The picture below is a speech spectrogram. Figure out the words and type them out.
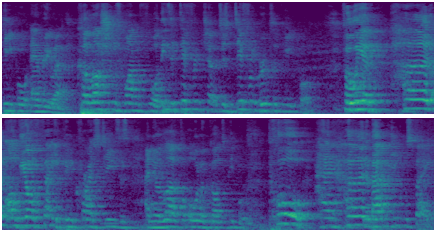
people everywhere. Colossians 1.4, these are different churches, different groups of people. For we have heard of your faith in Christ Jesus and your love for all of God's people. Paul had heard about people's faith.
